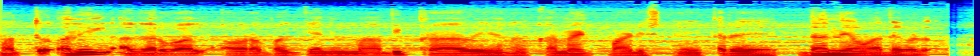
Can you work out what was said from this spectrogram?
ಮತ್ತು ಅನಿಲ್ ಅಗರ್ವಾಲ್ ಅವರ ಬಗ್ಗೆ ನಿಮ್ಮ ಅಭಿಪ್ರಾಯವನ್ನು ಕಮೆಂಟ್ ಮಾಡಿ ಸ್ನೇಹಿತರೆ. ಧನ್ಯವಾದಗಳು.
